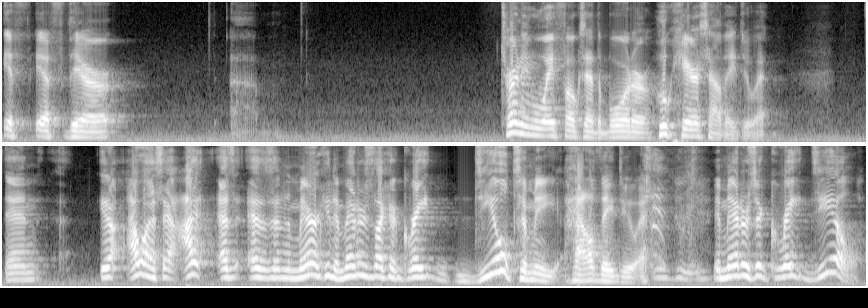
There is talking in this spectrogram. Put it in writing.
if if they're turning away folks at the border, who cares how they do it? And you know, I want to say, I as as an American, it matters like a great deal to me how they do it. It matters a great deal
